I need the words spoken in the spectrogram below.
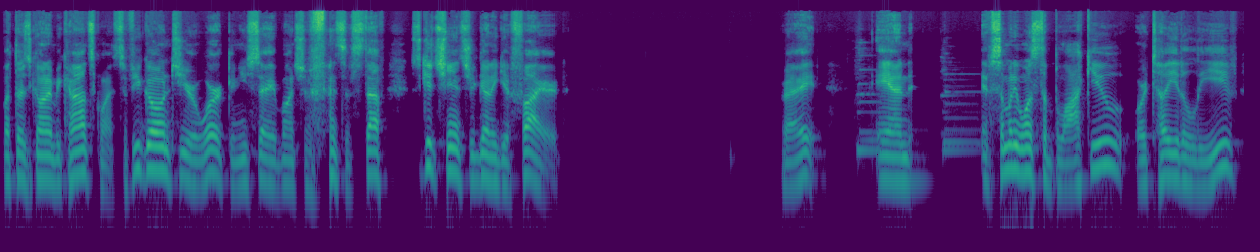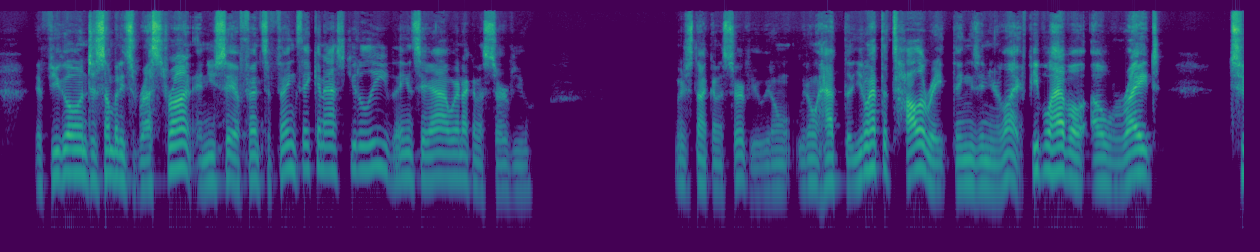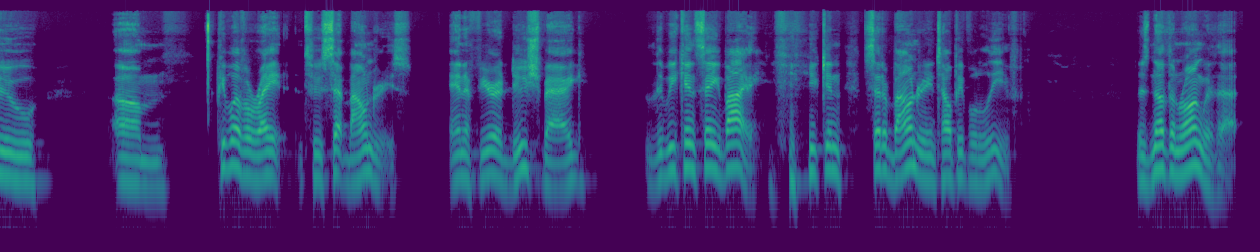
but there's going to be consequence. If you go into your work and you say a bunch of offensive stuff, there's a good chance you're going to get fired. Right. And if somebody wants to block you or tell you to leave, if you go into somebody's restaurant and you say offensive things, they can ask you to leave. They can say, ah, we're not going to serve you. We're just not going to serve you. We don't, we don't have to, you don't have to tolerate things in your life. People have a, a right to, um, people have a right to set boundaries and if you're a douchebag, we can say bye. you can set a boundary and tell people to leave. There's nothing wrong with that.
